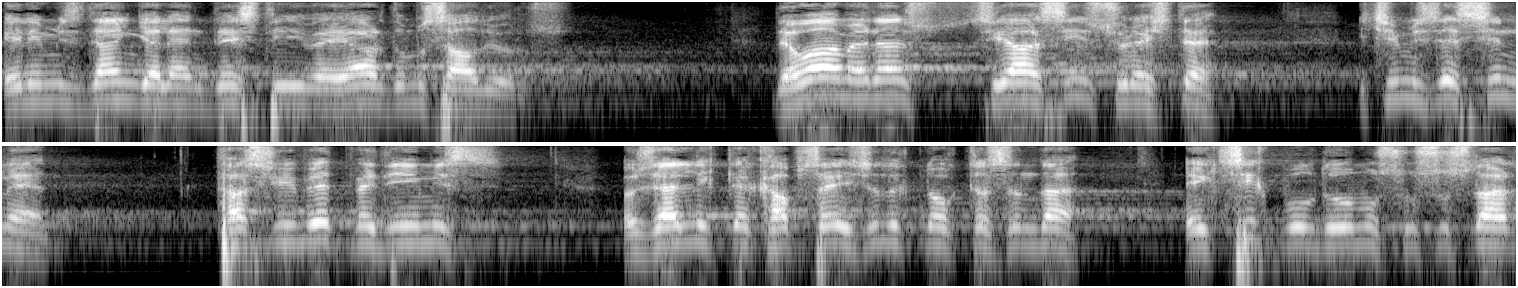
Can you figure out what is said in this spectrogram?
elimizden gelen desteği ve yardımı sağlıyoruz. Devam eden siyasi süreçte içimize sinmeyen, tasvip etmediğimiz, özellikle kapsayıcılık noktasında eksik bulduğumuz hususlar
